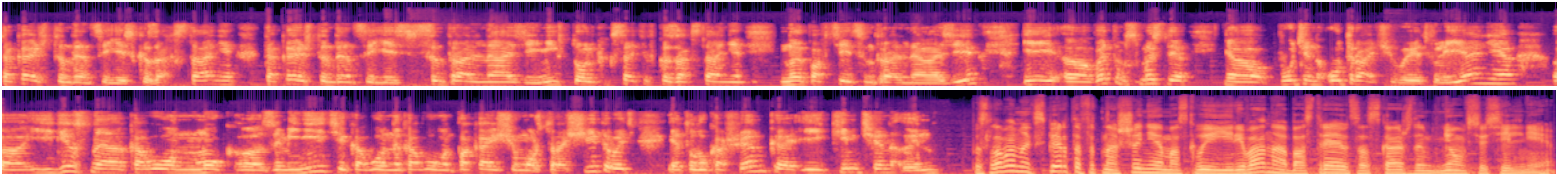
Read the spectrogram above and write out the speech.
такая же тенденция есть в Казахстане, такая же тенденция есть в Центральной Азии, не только, кстати, в Казахстане, но и по всей Центральной Азии. И э, в этом смысле э, Путин утрачивает влияние. Э, единственное, кого он мог э, заменить и кого, на кого он пока еще может рассчитывать, это Лукашенко и Ким Чен Ын. По словам экспертов, отношения Москвы и Еревана обостряются с каждым днем все сильнее.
